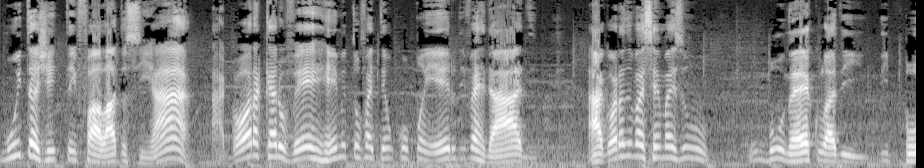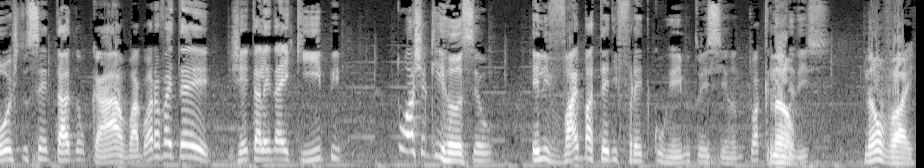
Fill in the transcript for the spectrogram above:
Muita gente tem falado assim: ah, agora quero ver Hamilton vai ter um companheiro de verdade. Agora não vai ser mais um, um boneco lá de, de posto sentado no carro. Agora vai ter gente além da equipe. Tu acha que Russell ele vai bater de frente com o Hamilton esse ano? Tu acredita não, nisso? Não vai.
